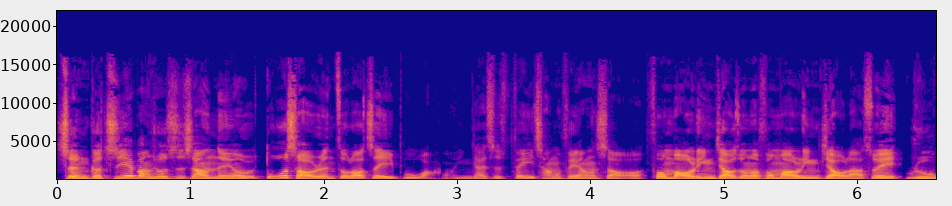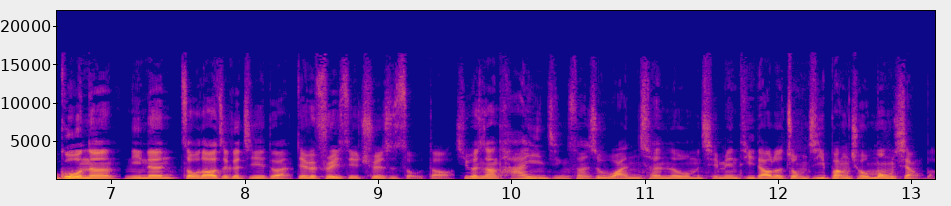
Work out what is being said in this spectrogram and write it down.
整个职业棒球史上能有多少人走到这一步啊？哦，应该是非常非常少哦，凤毛麟角中的凤毛麟角啦。所以，如果呢，你能走到这个阶段，David Freese 也确实走到，基本上他已经算是完成了我们前面提到的终极棒球梦想吧。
